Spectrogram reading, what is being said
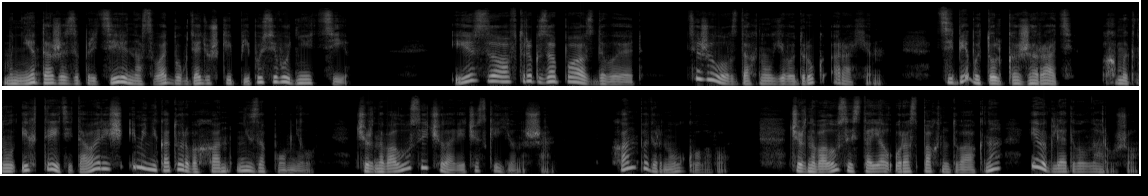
Мне даже запретили на свадьбу к дядюшке Пипу сегодня идти. И завтрак запаздывает. Тяжело вздохнул его друг Арахин. Тебе бы только жрать, хмыкнул их третий товарищ, имени которого хан не запомнил. Черноволосый человеческий юноша. Хан повернул голову. Черноволосый стоял у распахнутого окна и выглядывал наружу.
